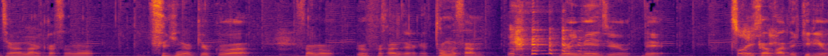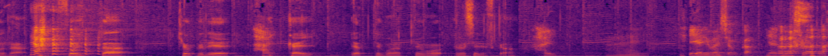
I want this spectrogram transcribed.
じゃあなんかその次の曲はそのウッフさんじゃなくてトムさんのイメージでリ カそうですね。バーできるようなそういった曲で一回やってもらってもよろしいですか？はい、はい、やりましょうか。やりましょうか。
